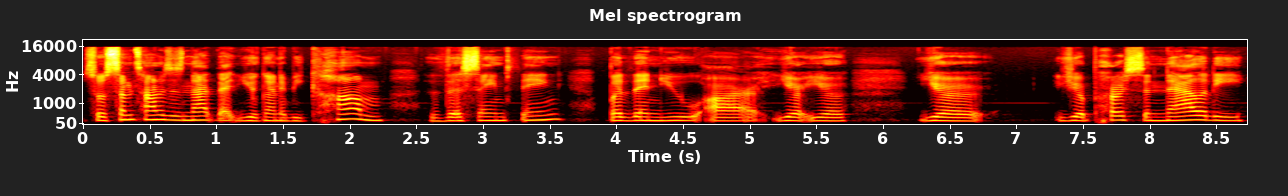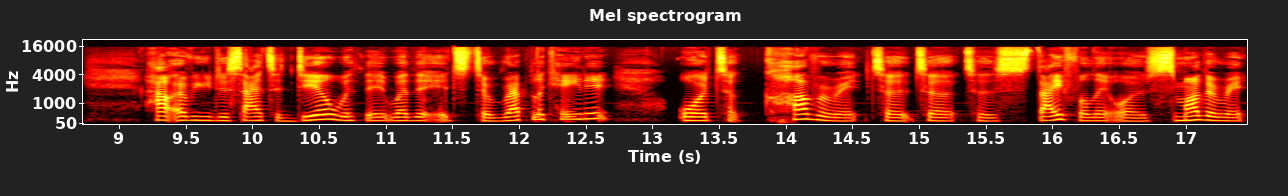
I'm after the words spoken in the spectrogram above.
So sometimes it's not that you're going to become the same thing, but then you are your your your your personality however you decide to deal with it whether it's to replicate it or to cover it, to to to stifle it or smother it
